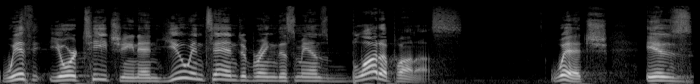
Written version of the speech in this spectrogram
with your teaching, and you intend to bring this man's blood upon us, which is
